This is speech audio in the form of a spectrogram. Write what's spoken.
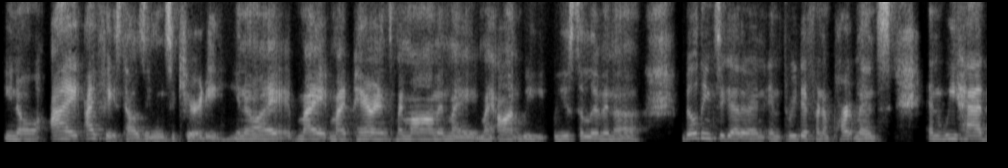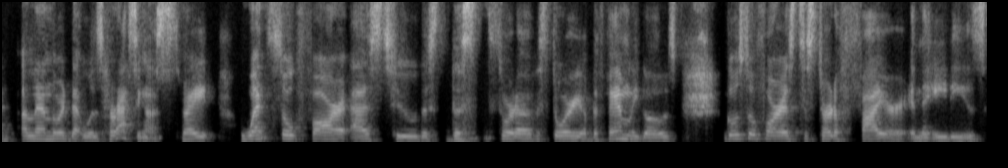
you know, I I faced housing insecurity. You know, I my my parents, my mom and my my aunt, we we used to live in a building together in, in three different apartments, and we had a landlord that was harassing us. Right, went so far as to this this sort of story of the family goes, goes so far as to start a fire in the 80s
